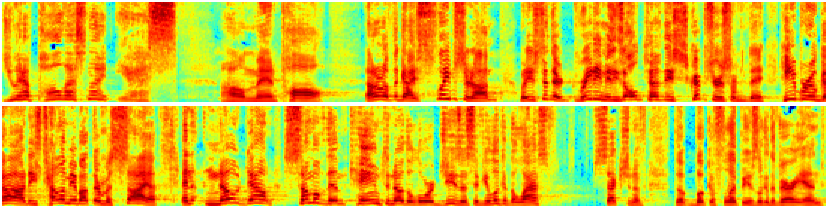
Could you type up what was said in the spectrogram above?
did you have Paul last night? Yes. Oh, man, Paul. I don't know if the guy sleeps or not, but he's sitting there reading me these Old Testament these scriptures from the Hebrew God. He's telling me about their Messiah. And no doubt some of them came to know the Lord Jesus. If you look at the last section of the book of Philippians, look at the very end.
